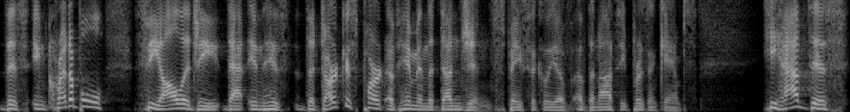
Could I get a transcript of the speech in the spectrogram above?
this incredible theology that in his the darkest part of him in the dungeons basically of, of the nazi prison camps he had this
